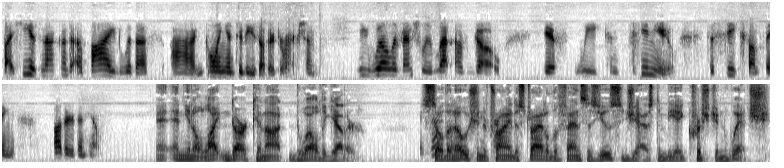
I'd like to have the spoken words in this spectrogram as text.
but He is not going to abide with us uh, going into these other directions. He will eventually let us go if we continue to seek something other than Him. and, and you know, light and dark cannot dwell together. So the notion of trying to straddle the fence, as you suggest, and be a Christian witch.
